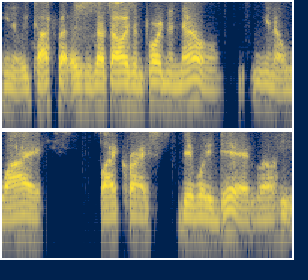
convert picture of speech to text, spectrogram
you know we talked about this. That's always important to know you know why why christ did what he did. Well he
